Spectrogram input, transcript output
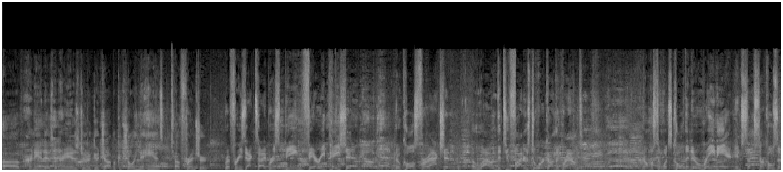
of Hernandez, but Hernandez is doing a good job of controlling the hands of Frencher. Referee Zach Tybris being very patient. No calls for action, allowing the two fighters to work on the ground. And almost in what's called an Iranian in some circles in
